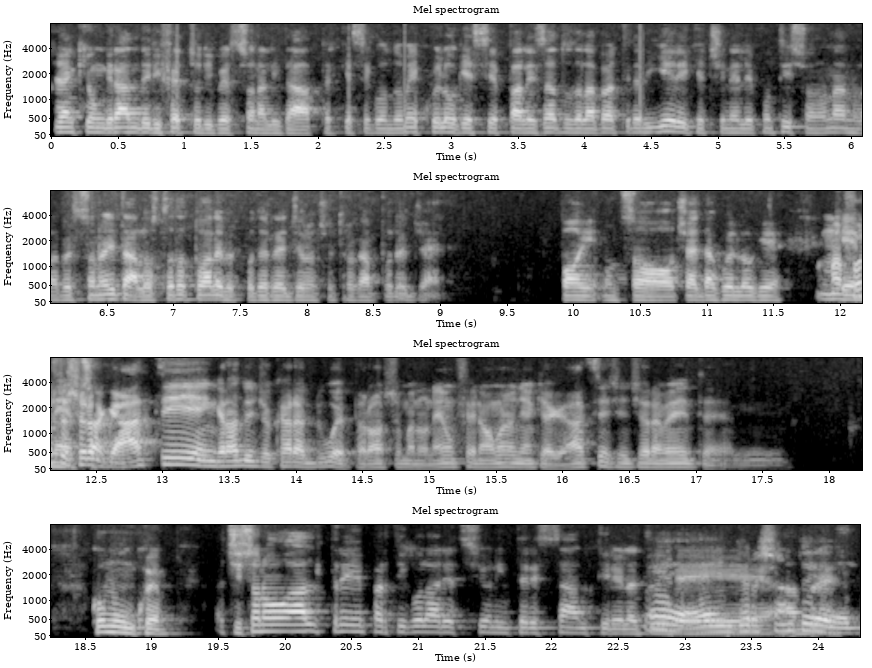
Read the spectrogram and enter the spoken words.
C'è anche un grande difetto di personalità, perché secondo me quello che si è palesato dalla partita di ieri è che Cinelli e Pontisso non hanno la personalità allo stato attuale per poter reggere un centrocampo del genere. Poi non so, cioè da quello che. Ma che forse solo Agazzi è in grado di giocare a due, però insomma non è un fenomeno neanche Agazzi, sinceramente. Comunque, ci sono altre particolari azioni interessanti relative eh, è interessante,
